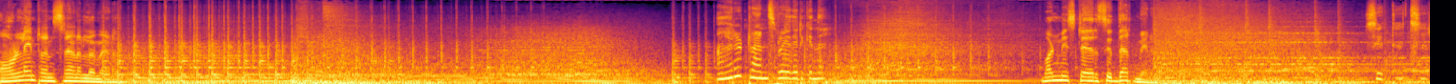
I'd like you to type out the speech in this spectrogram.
ഓൺലൈൻ ട്രാൻസ്ഫർ ആണല്ലോ മാഡം. ആരോ ട്രാൻസ്ഫർ ചെയ്തിരിക്കുന്നത് വൺ മിസ്റ്റർ സിദ്ധാർത്ഥ് മേനോ സിദ്ധാർത്ഥ് സർ.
